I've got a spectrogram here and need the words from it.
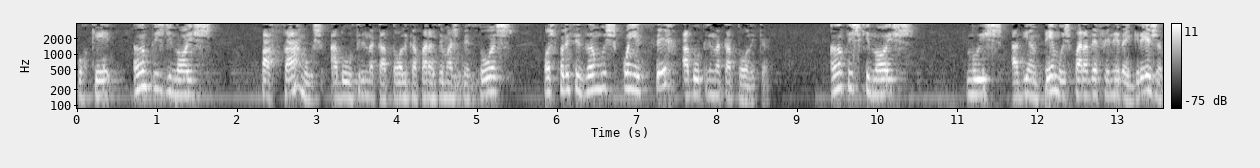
Porque antes de nós passarmos a doutrina católica para as demais pessoas, nós precisamos conhecer a doutrina católica. Antes que nós nos adiantemos para defender a igreja,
